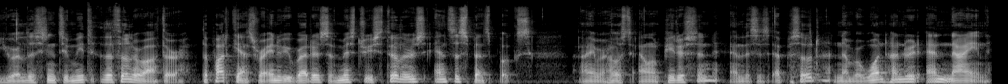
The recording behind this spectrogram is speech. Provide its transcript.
You are listening to Meet the Thriller Author, the podcast where I interview writers of mysteries, thrillers, and suspense books. I am your host, Alan Peterson, and this is episode number 109.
